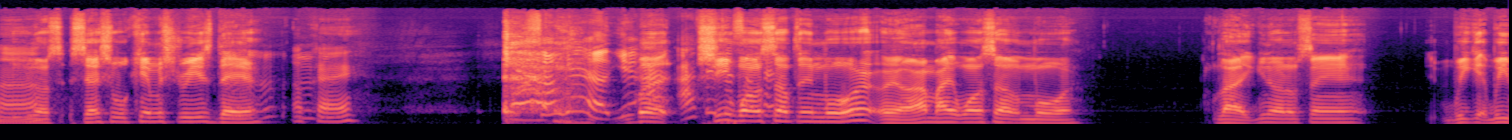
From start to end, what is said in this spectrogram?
Uh-huh. know sexual chemistry is there, Mm-hmm. Okay. so yeah yeah but I, I think she wants okay. something more, or I might want something more. Like you know what I'm saying. We get we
